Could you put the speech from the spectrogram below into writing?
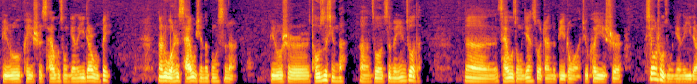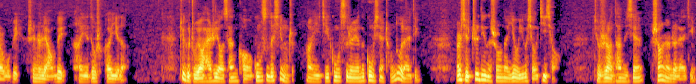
比如可以是财务总监的一点五倍。那如果是财务型的公司呢？比如是投资型的啊，做资本运作的，那财务总监所占的比重啊，就可以是销售总监的一点五倍，甚至两倍啊，也都是可以的。这个主要还是要参考公司的性质啊，以及公司人员的贡献程度来定。而且制定的时候呢，也有一个小技巧，就是让他们先商量着来定，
